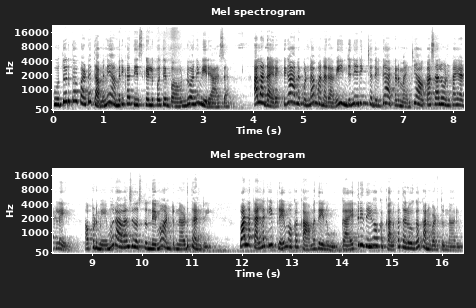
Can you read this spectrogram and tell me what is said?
కూతురుతో పాటు తమనే అమెరికా తీసుకెళ్ళిపోతే బాగుండు అని వీరి ఆశ. అలా డైరెక్ట్గా అనకుండా మన రవి ఇంజనీరింగ్ చదివితే అక్కడ మంచి అవకాశాలు ఉంటాయట్లే. అప్పుడు మేము రావాల్సి వస్తుందేమో అంటున్నాడు తండ్రి. వాళ్ళ కళ్ళకి ప్రేమ ఒక కామధేనువు గాయత్రీదేవి ఒక కల్పతరువుగా కనబడుతున్నారు.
